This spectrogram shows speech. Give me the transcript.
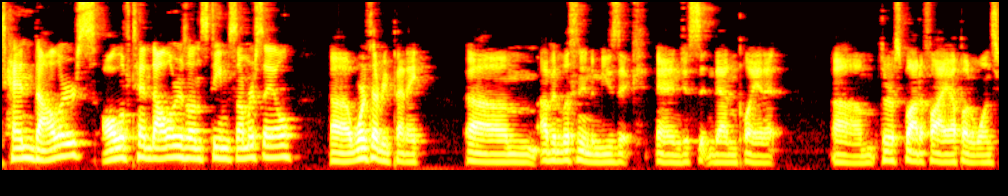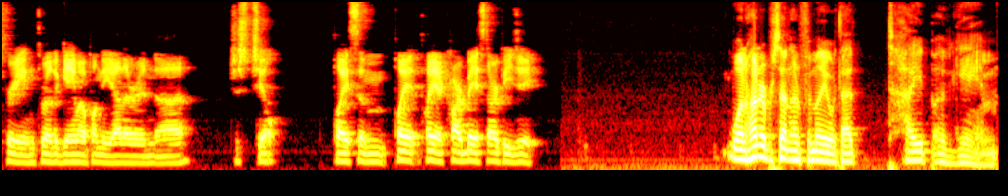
ten dollars, all of ten dollars on Steam Summer Sale, uh, worth every penny. Um, I've been listening to music and just sitting down and playing it. Um, throw Spotify up on one screen, throw the game up on the other, and uh, just chill. Play some play play a card based RPG. 100% unfamiliar with that type of game.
